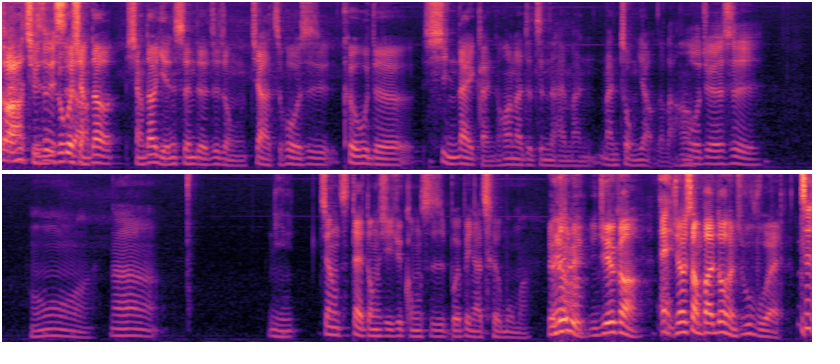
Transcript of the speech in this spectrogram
对啊，其实如果想到、啊、想到延伸的这种价值，或者是客户的信赖感的话，那就真的还蛮蛮重要的啦。哈，我觉得是。哦，那你这样子带东西去公司，不会被人家侧目吗？哎、欸，你今天干？哎，你现在上班都很舒服哎、欸。这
